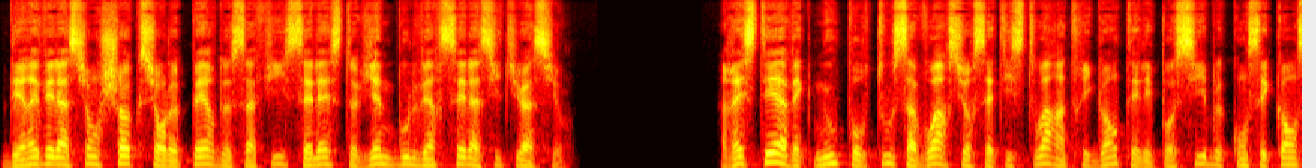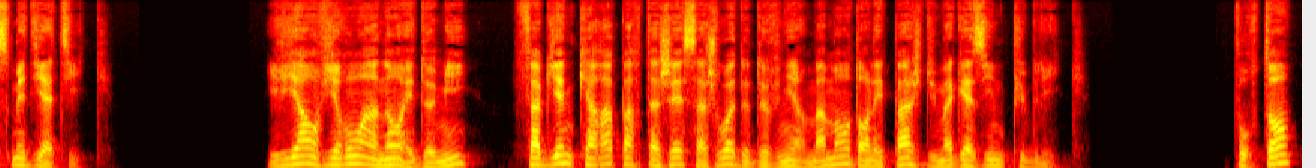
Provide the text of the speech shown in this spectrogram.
des révélations chocs sur le père de sa fille Céleste viennent bouleverser la situation. Restez avec nous pour tout savoir sur cette histoire intrigante et les possibles conséquences médiatiques. Il y a environ un an et demi, Fabienne Cara partageait sa joie de devenir maman dans les pages du magazine public. Pourtant,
